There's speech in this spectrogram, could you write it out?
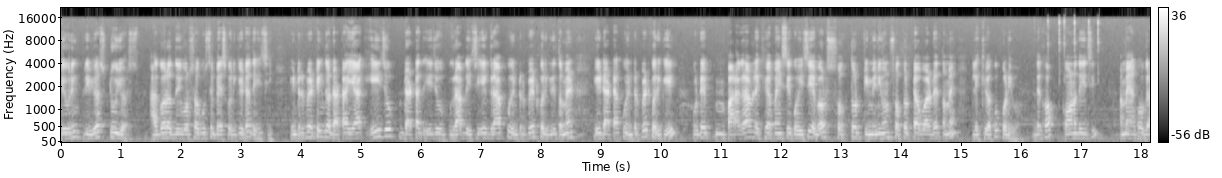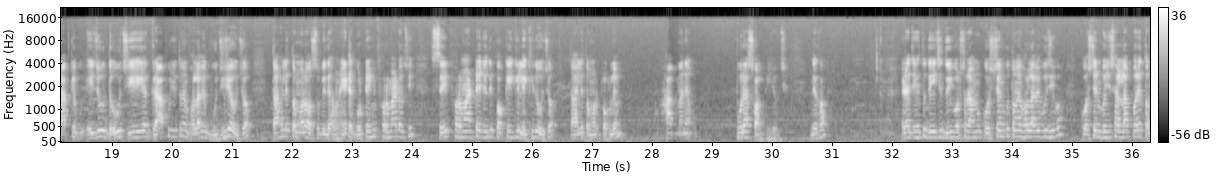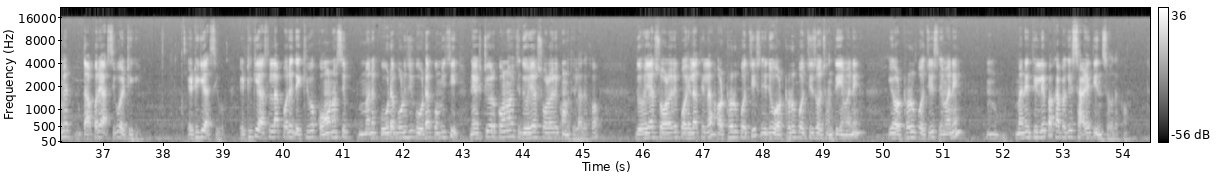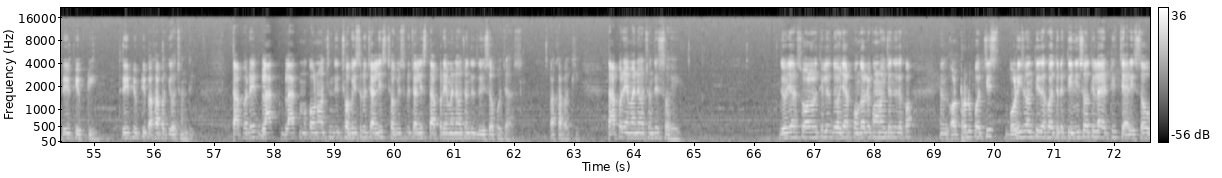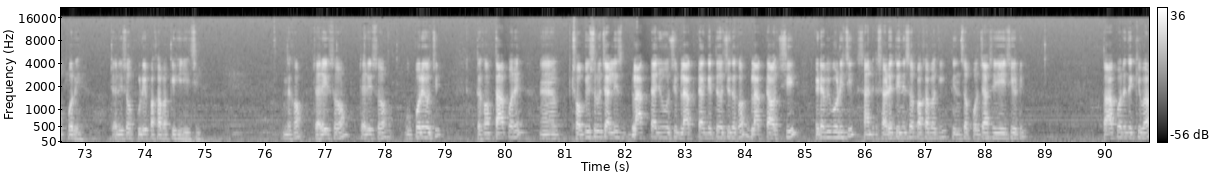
ଡ୍ୟୁରିଂ ପ୍ରିଭିୟସ୍ ଟୁ ଇୟର୍ସ ଆଗର ଦୁଇ ବର୍ଷକୁ ସେ ବେସ୍ କରିକି ଏଇଟା ଦେଇଛି ଇଣ୍ଟରପ୍ରେଟିଂ ଦ ଡାଟା ୟା ଏଇ ଯେଉଁ ଡାଟା ଏଇ ଯେଉଁ ଗ୍ରାଫ୍ ଦେଇଛି ଏ ଗ୍ରାଫ୍କୁ ଇଣ୍ଟରପ୍ରେଟ୍ କରିକି ତୁମେ ଏଇ ଡାଟାକୁ ଇଣ୍ଟରପ୍ରେଟ୍ କରିକି ଗୋଟେ ପାରାଗ୍ରାଫ୍ ଲେଖିବା ପାଇଁ ସେ କହିଛି ଏବାଉଟ୍ ସତୁରଟି ମିନିମମ୍ ସତୁରଟା ୱାର୍ଡ଼ରେ ତୁମେ ଲେଖିବାକୁ ପଡ଼ିବ ଦେଖ କ'ଣ ଦେଇଛି ଆମେ ଆଗ ଗ୍ରାଫ୍କେ ଏଇ ଯେଉଁ ଦେଉଛି ଏ ଗ୍ରାଫ୍କୁ ଯଦି ତୁମେ ଭଲ ଭାବେ ବୁଝିଯାଉଛ তাহলে তোমার অসুবিধা হবে না এটা গোটে হি ফর্মাট অছি সেই ফর্মাটে যদি পকাইকি লিখি দেউছ তাহলে তোমার প্রোবলেম হাফ মানে পুরা সলভ হয়ে যাচ্ছে দেখ এটা যেহেতু দিয়েছি দুই বর্ষর আমি কোশ্চেনকু তুমি ভাল ভাবে বুঝব কোশ্চেন বুঝি সারা পরে তুমি তাপরে আসব এঠিকি এঠিকি আসব এঠিকি আসলা পরে দেখিব কোণ সে মানে কোটা বড়ুছি কোটা কমিছি নেক্সট ইয়ার কোণ হয়েছে দুই হাজার ষোলরে কোণ লা দেখ দুই হাজার ষোলরে পহিলা লা অঠর পঁচিশ এ যে অঠর পঁচিশ অনেক এমানে ये अठर पचिश एम ମାନେ ଥିଲେ ପାଖାପାଖି ସାଢ଼େ ତିନିଶହ ଦେଖ ଥ୍ରୀ ଫିଫ୍ଟି ଥ୍ରୀ ଫିଫ୍ଟି ପାଖାପାଖି ଅଛନ୍ତି ତାପରେ ବ୍ଲାକ୍ ବ୍ଲାକ୍ କ'ଣ ଅଛନ୍ତି ଛବିଶରୁ ଚାଳିଶ ଛବିଶରୁ ଚାଳିଶ ତାପରେ ଏମାନେ ଅଛନ୍ତି ଦୁଇଶହ ପଚାଶ ପାଖାପାଖି ତାପରେ ଏମାନେ ଅଛନ୍ତି ଶହେ ଦୁଇହଜାର ଷୋହଳରେ ଥିଲେ ଦୁଇହଜାର ପନ୍ଦରରେ କ'ଣ ହୋଇଛନ୍ତି ଦେଖ ଅଠରରୁ ପଚିଶ ବଢ଼ିଛନ୍ତି ଦେଖ ଏଥିରେ ତିନିଶହ ଥିଲା ଏଠି ଚାରିଶହ ଉପରେ ଚାରିଶହ କୋଡ଼ିଏ ପାଖାପାଖି ହେଇଯାଇଛି ଦେଖ ଚାରିଶହ ଚାରିଶହ ଉପରେ ଅଛି ଦେଖ ତାପରେ ଛବିଶରୁ ଚାଳିଶ ବ୍ଲାକ୍ଟା ଯେଉଁ ଅଛି ବ୍ଲାକ୍ଟା କେତେ ଅଛି ଦେଖ ବ୍ଲାକ୍ଟା ଅଛି ଏଇଟା ବି ବଢ଼ିଛି ସାଢ଼େ ତିନିଶହ ପାଖାପାଖି ତିନିଶହ ପଚାଶ ହେଇଯାଇଛି ଏଠି ତାପରେ ଦେଖିବା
